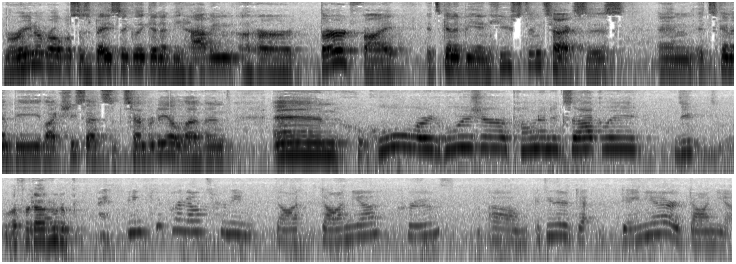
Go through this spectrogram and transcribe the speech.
Marina Robles is basically going to be having her third fight. It's going to be in Houston, Texas, and it's going to be, like she said, September the 11th. And who are, who is your opponent exactly? Do you, I forgot who to. I think you pronounce her name Don, Danya Cruz. Um, it's either D- Dania or Danya.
